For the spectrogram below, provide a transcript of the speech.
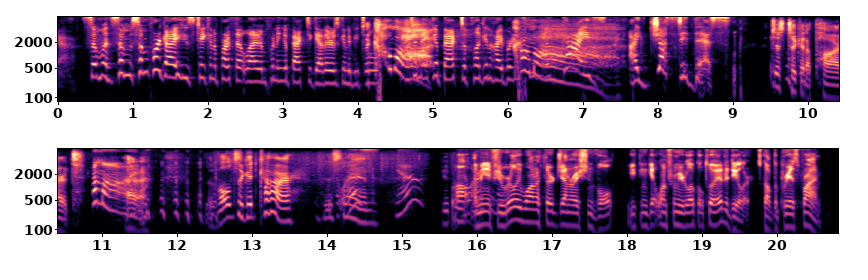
Yeah. Someone some some poor guy who's taking apart that line and putting it back together is going to be told come on! to make it back to plug-in hybrid. Come gonna like, on! Guys, I just did this. Just took it apart. Come on. don't. The Volt's a good car. Just It was. Yeah. People, Well, I mean, if you really want a third generation Volt, you can get one from your local Toyota dealer. It's called the Prius Prime.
